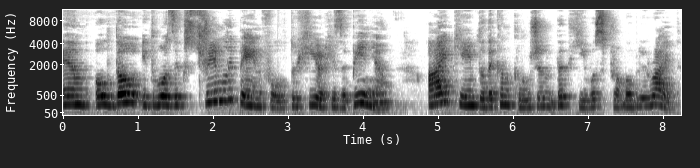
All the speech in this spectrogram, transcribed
and although it was extremely painful to hear his opinion, I came to the conclusion that he was probably right.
